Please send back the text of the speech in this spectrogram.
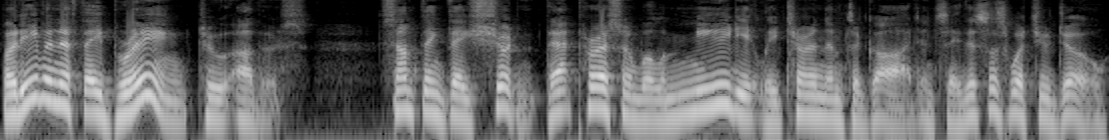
but even if they bring to others something they shouldn't, that person will immediately turn them to God and say, This is what you do.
